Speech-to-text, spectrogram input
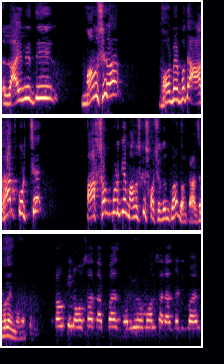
রাজনীতির মানুষেরা ধর্মের প্রতি আঘাত করছে তার সম্পর্কে মানুষকে সচেতন করা দরকার আছে বলে আমি মনে করি। কি নওসাদ আব্বাস ধর্মীয় মঞ্চ আর রাজনৈতিক মঞ্চ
